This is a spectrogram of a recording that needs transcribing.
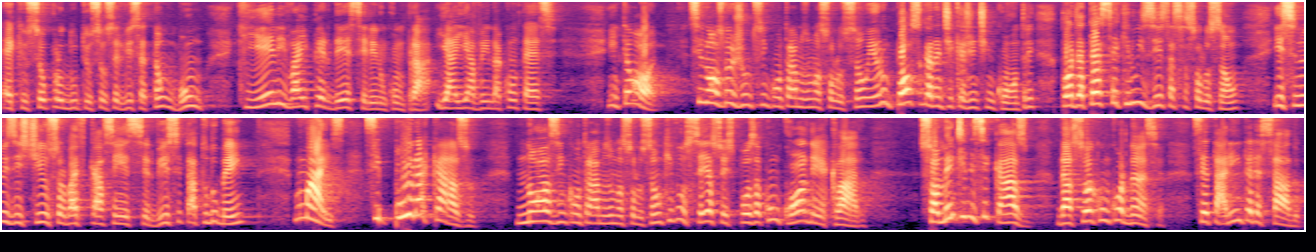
É que o seu produto e o seu serviço é tão bom que ele vai perder se ele não comprar. E aí a venda acontece. Então, ó, se nós dois juntos encontrarmos uma solução, e eu não posso garantir que a gente encontre, pode até ser que não exista essa solução, e se não existir, o senhor vai ficar sem esse serviço e está tudo bem. Mas, se por acaso nós encontrarmos uma solução que você e a sua esposa concordem, é claro, Somente nesse caso da sua concordância, você estaria interessado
